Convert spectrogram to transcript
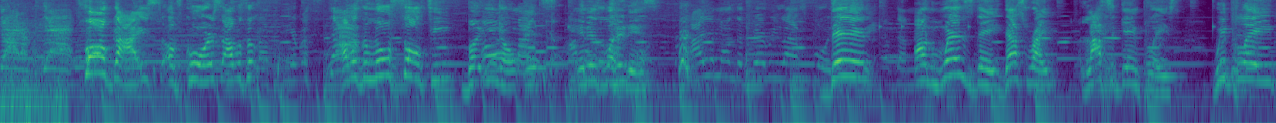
god, I'm dead! Fall Guys, of course. I was a, I was a little salty, but you know, Oh it's my- it is what it is. I am on the very last floor. Then on Wednesday, that's right, lots of gameplays. We played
